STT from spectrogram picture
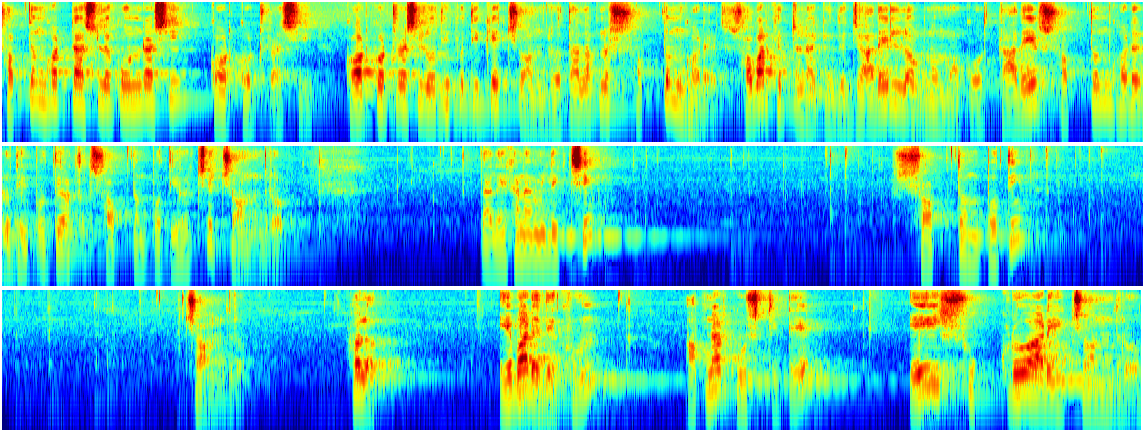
সপ্তম ঘরটা আসলে কোন রাশি? কর্কট রাশি। কর্কট রাশির অধিপতিকে চন্দ্র, তাহলে আপনার সপ্তম ঘরের, সবার ক্ষেত্রে না, কিন্তু যাদের লগ্ন মকর, তাদের সপ্তম ঘরের অধিপতি অর্থাৎ সপ্তম পতি হচ্ছে চন্দ্র। তাহলে এখানে আমি লিখছি, সপ্তমপতি চন্দ্র। হলো, এবারে দেখুন, আপনার কুষ্টিতে এই শুক্র আর এই চন্দ্র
